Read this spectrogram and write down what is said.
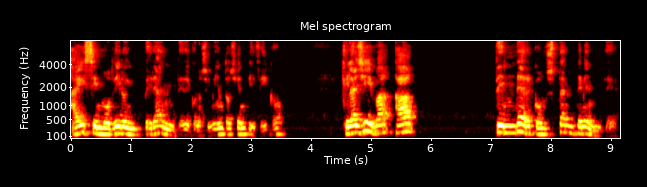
a ese modelo imperante de conocimiento científico que la lleva a tender constantemente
